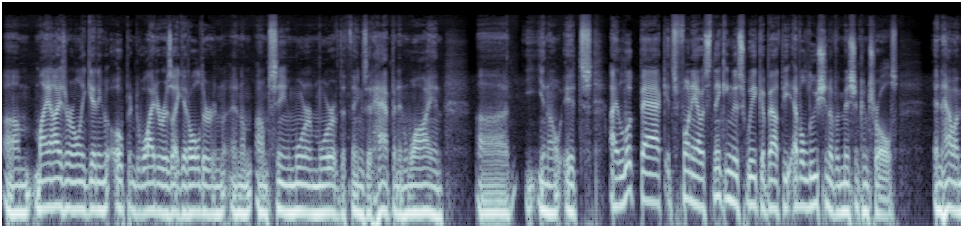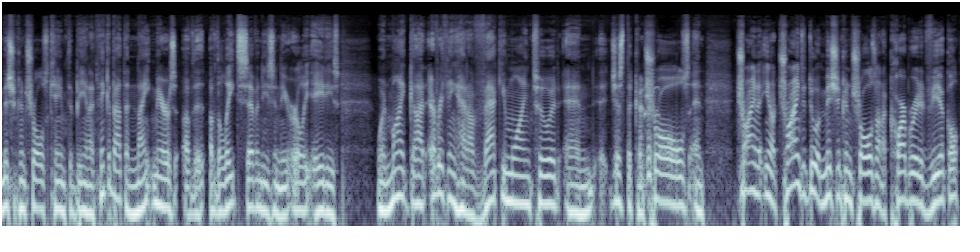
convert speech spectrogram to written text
um, my eyes are only getting opened wider as I get older, and, and I'm, I'm seeing more and more of the things that happen and why. And uh, you know, it's I look back. It's funny. I was thinking this week about the evolution of emission controls and how emission controls came to be, and I think about the nightmares of the of the late '70s and the early '80s. When my God, everything had a vacuum line to it, and just the controls, and trying to you know trying to do emission controls on a carbureted vehicle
